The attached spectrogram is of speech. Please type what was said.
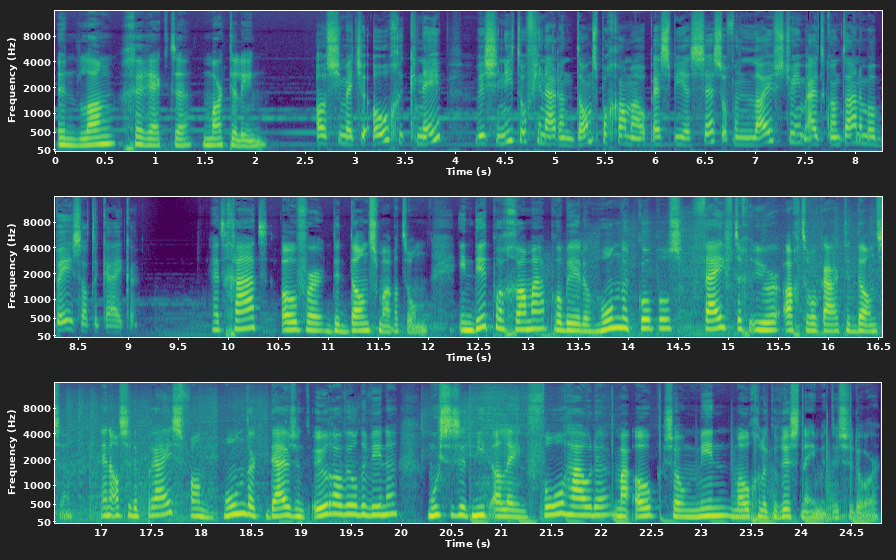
een langgerekte marteling. Als je met je ogen kneep, wist je niet of je naar een dansprogramma op SBS 6 of een livestream uit Guantanamo Bay zat te kijken. Het gaat over de dansmarathon. In dit programma probeerden 100 koppels 50 uur achter elkaar te dansen. En als ze de prijs van 100.000 euro wilden winnen, moesten ze het niet alleen volhouden, maar ook zo min mogelijk rust nemen tussendoor.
